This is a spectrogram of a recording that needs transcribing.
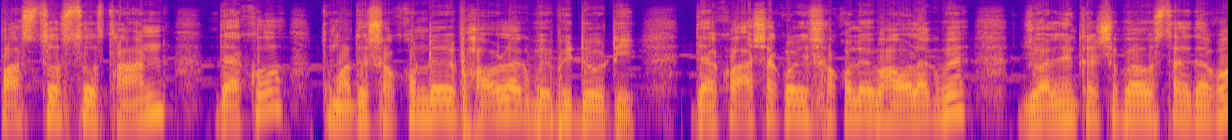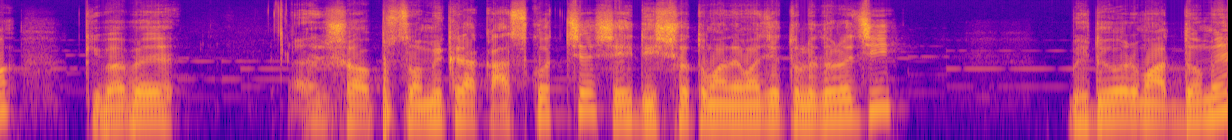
পাঁচস্থ স্থান। দেখো, তোমাদের সকলের ভালো লাগবে ভিডিওটি। দেখো, আশা করি সকলে ভালো লাগবে। জল নিকাশি ব্যবস্থায় দেখো, কীভাবে সব শ্রমিকরা কাজ করছে, সেই দৃশ্য তোমাদের মাঝে তুলে ধরেছি। ভিডিওর মাধ্যমে।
